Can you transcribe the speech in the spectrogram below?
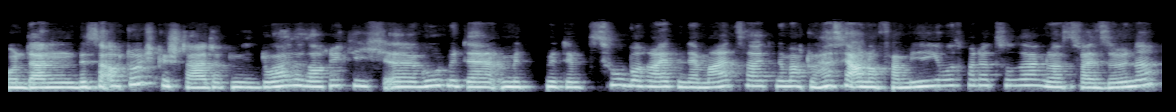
Und dann bist du auch durchgestartet. Und du hast es auch richtig äh, gut mit, der, mit, mit dem Zubereiten der Mahlzeiten gemacht. Du hast ja auch noch Familie, muss man dazu sagen. Du hast zwei Söhne.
